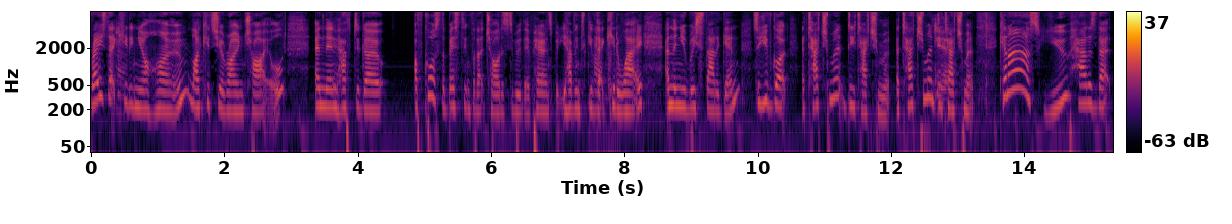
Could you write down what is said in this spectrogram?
raise that kid in your home like it's your own child, and then have to go. Of course, the best thing for that child is to be with their parents, but you're having to give that mm. kid away, and then you restart again. So you've got attachment, detachment, attachment, Yeah. detachment. Can I ask you, how does that?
